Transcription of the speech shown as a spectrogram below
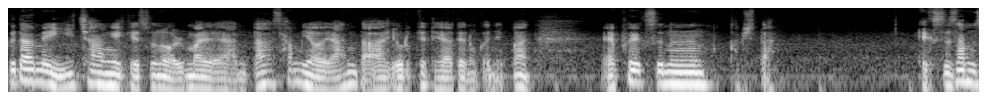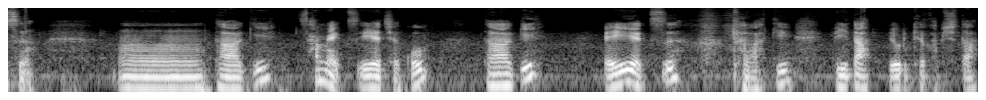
그 다음에 2차항의 개수는 얼마여야 한다? 3이어야 한다. 이렇게 돼야 되는 거니까 fx는 갑시다. x 3승 음, 더하기 3x의 제곱 더하기 ax 더하기 b다. 이렇게 갑시다.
